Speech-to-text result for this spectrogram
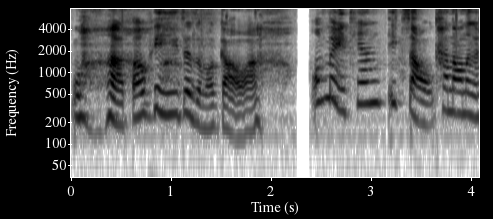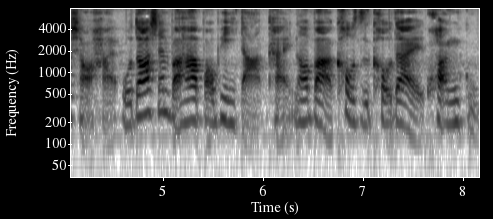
哇，包屁衣这怎么搞啊？我每天一早看到那个小孩，我都要先把他的包屁衣打开，然后把扣子扣在髋骨，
